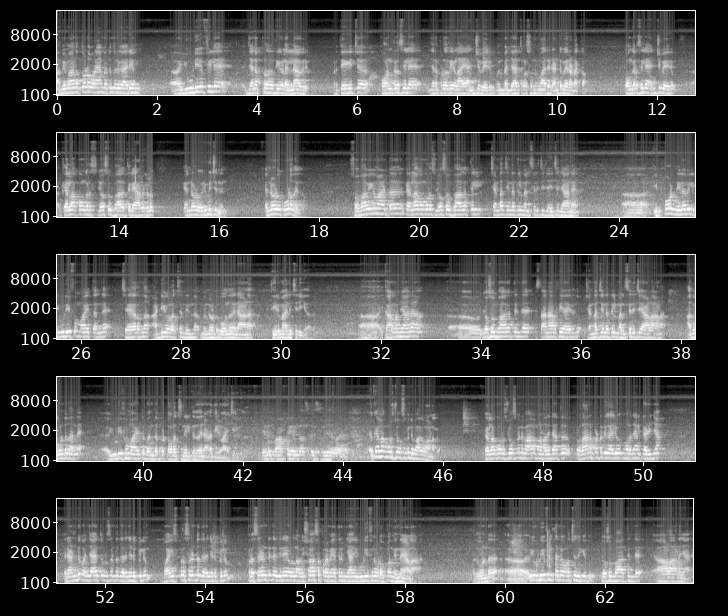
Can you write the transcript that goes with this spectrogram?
അഭിമാനത്തോടെ പറയാൻ പറ്റുന്നൊരു കാര്യം യു ഡി എഫിലെ ജനപ്രതിനിധികളെല്ലാവരും പ്രത്യേകിച്ച് കോൺഗ്രസിലെ ജനപ്രതിനിധികളായ അഞ്ച് പേരും മുൻ പഞ്ചായത്ത് പ്രസിഡന്റുമാർ രണ്ട് പേരടക്കം കോൺഗ്രസിലെ അഞ്ച് പേരും കേരള കോൺഗ്രസ് ജോസ് വിഭാഗത്തിലെ ആളുകളും എന്നോട് ഒരുമിച്ച് നിന്നു എന്നോട് കൂടെ നിന്നു. സ്വാഭാവികമായിട്ട് കേരള കോൺഗ്രസ് ജോസ് വിഭാഗത്തിൽ ചെണ്ട ചിഹ്നത്തിൽ മത്സരിച്ച് ജയിച്ച ഞാൻ ഇപ്പോൾ നിലവിൽ യു ഡി എഫുമായി തന്നെ ചേർന്ന് അടിയുറച്ച് നിന്ന് മുന്നോട്ട് പോകുന്നതിനാണ് തീരുമാനിച്ചിരിക്കുന്നത്. കാരണം ഞാൻ ജോസഫ് വിഭാഗത്തിന്റെ സ്ഥാനാർത്ഥിയായിരുന്നു. ചെണ്ടചിഹ്നത്തിൽ മത്സരിച്ച ആളാണ്. അതുകൊണ്ട് തന്നെ യു ഡി എഫുമായിട്ട് ബന്ധപ്പെട്ട് ഉറച്ചു നിൽക്കുന്നതിനാണ് തീരുമാനിച്ചിരിക്കുന്നത്. കേരള കോൺഗ്രസ് ജോസഫിന്റെ ഭാഗമാണല്ലോ. കേരള കോൺഗ്രസ് ജോസഫിന്റെ ഭാഗമാണ്. അതിന്റെ അകത്ത് പ്രധാനപ്പെട്ട ഒരു കാര്യം എന്ന് പറഞ്ഞാൽ കഴിഞ്ഞ രണ്ട് പഞ്ചായത്ത് പ്രസിഡന്റ് തെരഞ്ഞെടുപ്പിലും വൈസ് പ്രസിഡന്റ് തെരഞ്ഞെടുപ്പിലും പ്രസിഡന്റിനെതിരെയുള്ള അവിശ്വാസ പ്രമേയത്തിലും ഞാൻ യു ഡി എഫിനോടൊപ്പം നിന്നയാളാണ്. അതുകൊണ്ട് യു ഡി എഫിൽ തന്നെ ഉറച്ചു നിൽക്കുന്നു. ജോസഫ് ഭാഗത്തിന്റെ ആളാണ് ഞാൻ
